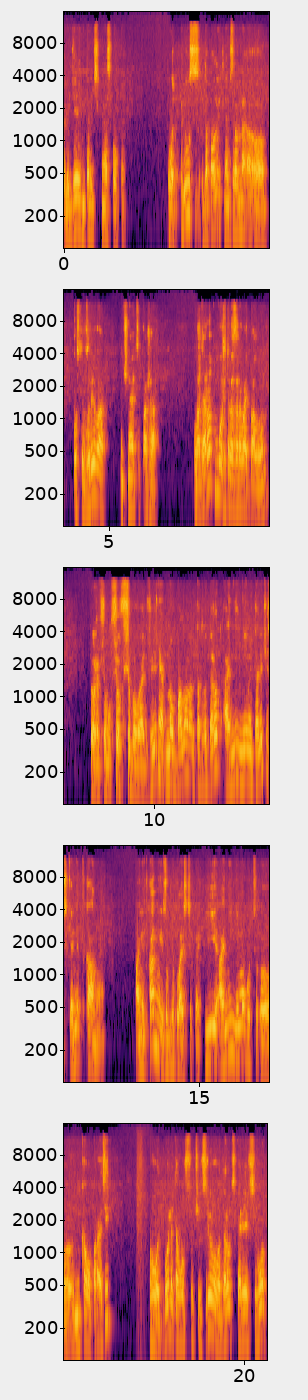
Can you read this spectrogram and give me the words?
людей металлическими осколками. Вот, плюс дополнительное взрывное, э, после взрыва начинается пожар. Водород может разорвать баллон, тоже все, все, все бывает в жизни, но баллоны под водород, они не металлические, они тканые. Они тканые из углепластика, и они не могут э, никого поразить. Вот. Более того, в случае взрыва водород, скорее всего,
